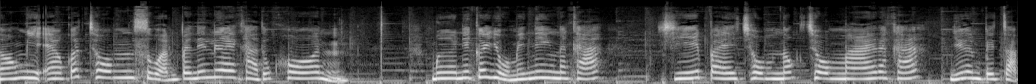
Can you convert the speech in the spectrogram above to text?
น้องมีแอลก็ชมสวนไปเรื่อยๆค่ะทุกคน มือนี่ก็อยู่ไม่นิ่งนะคะ ชี้ไปชมนกชมไม้นะคะ ยื่นไปจับ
